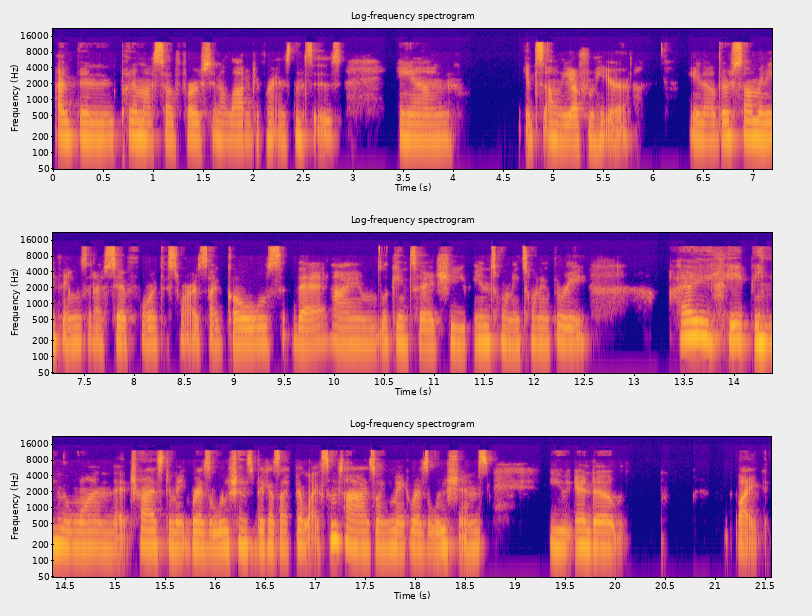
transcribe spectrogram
I've been putting myself first in a lot of different instances, and it's only up from here you know there's so many things that i've set forth as far as like goals that i am looking to achieve in 2023 i hate being the one that tries to make resolutions because i feel like sometimes when you make resolutions you end up like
